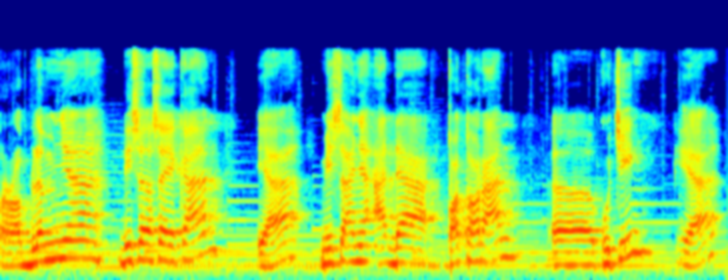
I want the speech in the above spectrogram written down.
problemnya diselesaikan ya. Misalnya ada kotoran e, kucing ya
